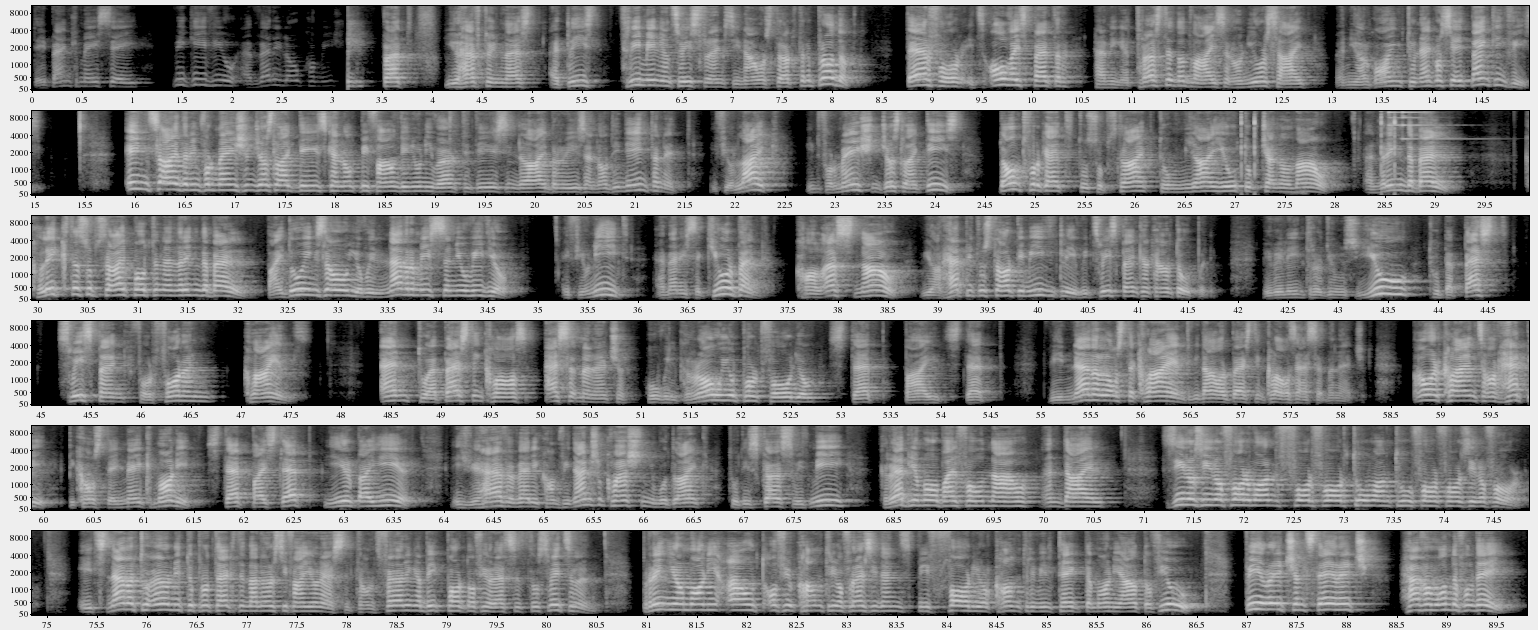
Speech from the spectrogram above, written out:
The bank may say, we give you a very low commission, but you have to invest at least 3 million Swiss francs in our structured product. Therefore, it's always better having a trusted advisor on your side when you are going to negotiate banking fees. Insider information just like this cannot be found in universities, in libraries and not in the internet. If you like information just like this, don't forget to subscribe to my YouTube channel now and ring the bell. Click the subscribe button and ring the bell. By doing so, you will never miss a new video. If you need a very secure bank, call us now. We are happy to start immediately with Swiss bank account opening. We will introduce you to the best Swiss bank for foreign clients and to a best-in-class asset manager who will grow your portfolio step by step. We never lost a client with our best-in-class asset manager. Our clients are happy because they make money step by step, year by year. If you have a very confidential question you would like to discuss with me, grab your mobile phone now and dial 0041 It's never too early to protect and diversify your assets, transferring a big part of your assets to Switzerland. Bring your money out of your country of residence before your country will take the money out of you. Be rich and stay rich. Have a wonderful day.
